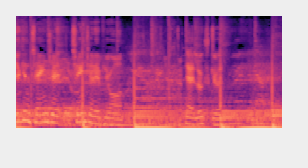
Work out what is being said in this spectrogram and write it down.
You can change it. Change it if you want. Yeah, it looks good.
